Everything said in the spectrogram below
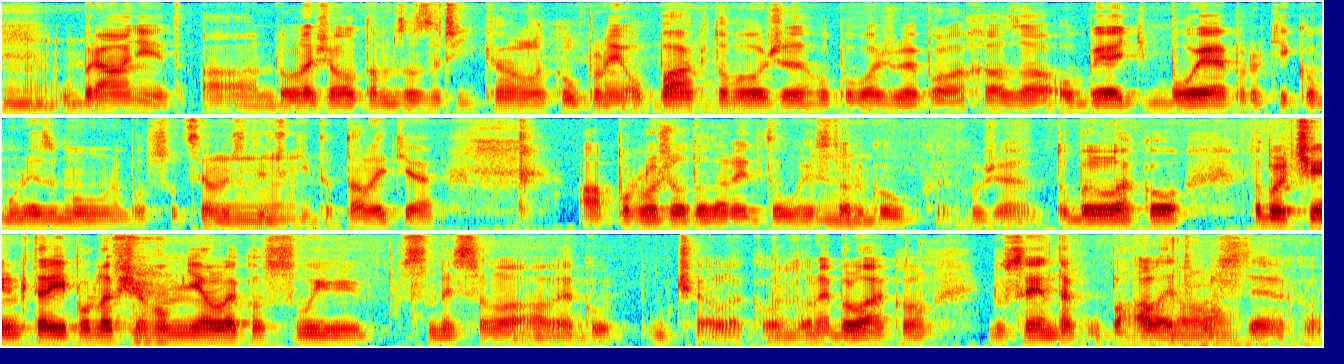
mm. ubránit a doležel tam zase říkal jako úplný opak toho, že ho považuje Palacha za oběť boje proti komunismu nebo socialistické mm. totalitě a podložil to tady tou historkou, mm. jakože to byl jako, to byl čin, který podle všeho měl jako svůj smysl a jako účel, jako mm. to nebylo jako, jdu se jen tak upálit no. prostě jako.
